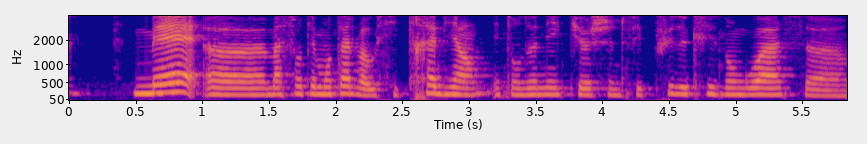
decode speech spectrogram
mais euh, ma santé mentale va aussi très bien, étant donné que je ne fais plus de crise d'angoisse euh,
